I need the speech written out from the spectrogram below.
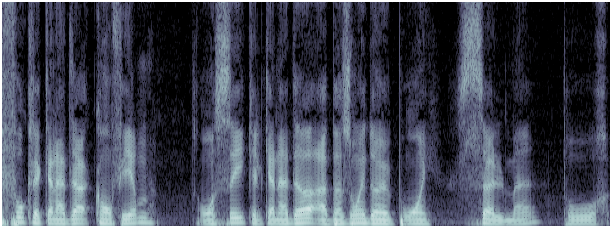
faut que le Canada confirme. On sait que le Canada a besoin d'un point seulement pour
